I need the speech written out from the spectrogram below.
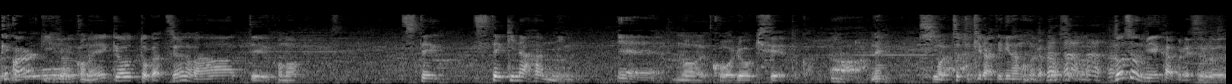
結構荒木博彦の影響とか強いのかなっていうこの知的知的な犯人えのこう猟奇性とかあね。もうちょっとキラー的なものがどうしても どうしても見え隠れする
